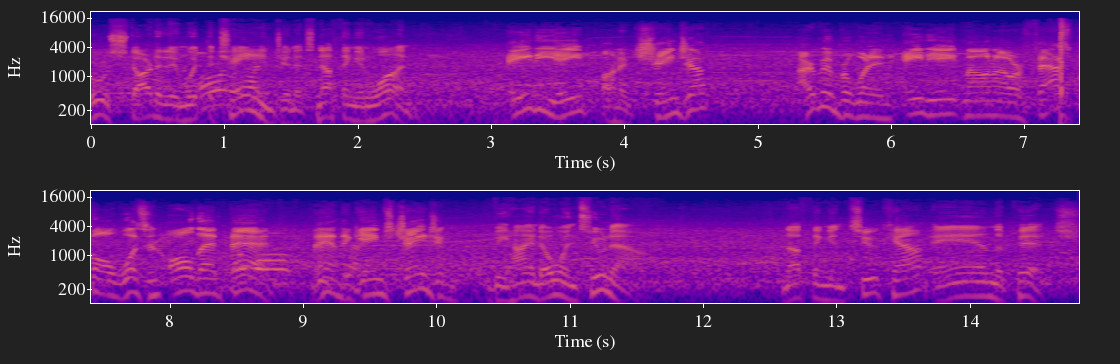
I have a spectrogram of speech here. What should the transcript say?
Ooh, started him with the change, and it's nothing in one. 88 on a changeup? I remember when an 88 mile an hour fastball wasn't all that bad. Man, the game's changing. Behind 0-2 now. Nothing in two count, and the pitch.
